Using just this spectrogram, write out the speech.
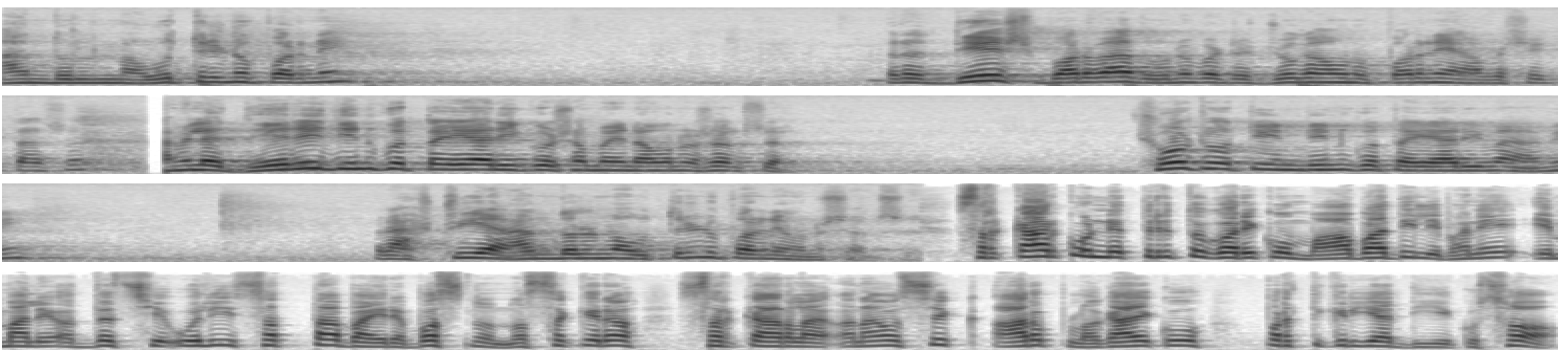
आन्दोलनमा उत्रिनु पर्ने र देश बर्बाद हुनबाट जोगाउनु पर्ने आवश्यकता छ। हामीलाई धेरै दिनको तयारीको समय नहुन सक्छ। छोटो तिन दिनको तयारीमा हामी राष्ट्रिय आन्दोलनमा उत्रिनु पर्ने हुनसक्छ सरकारको नेतृत्व गरेको माओवादीले भने एमाले अध्यक्ष ओली सत्ता बाहिर बस्न नसकेर सरकारलाई अनावश्यक आरोप लगाएको प्रतिक्रिया दिएको छ।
